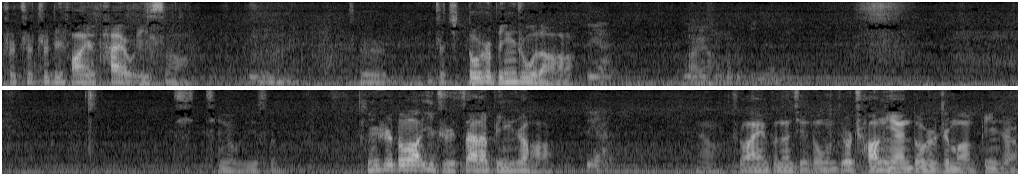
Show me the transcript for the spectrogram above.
这这这地方也太有意思了。这这都是冰柱的啊！对呀，哎呀，挺挺有意思的。平时都要一直在那冰着哈。对呀。哎呀，这玩意不能解冻，就是常年都是这么冰着。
